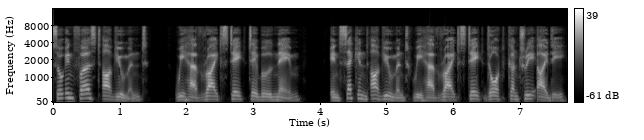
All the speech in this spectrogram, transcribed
So in first argument, we have write state table name, in second argument we have write state dot country ID,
